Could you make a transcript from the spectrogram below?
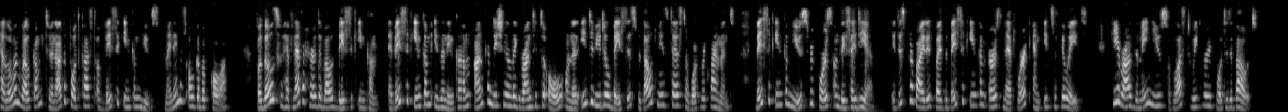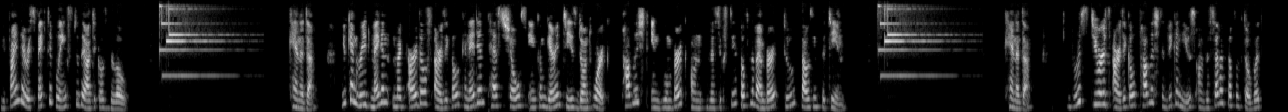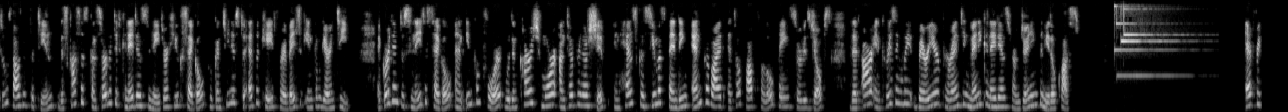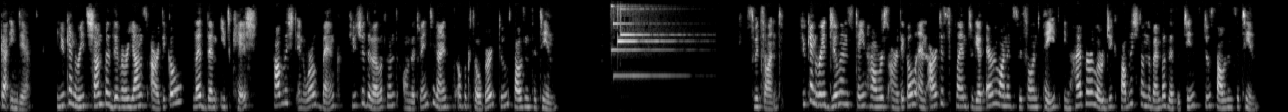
Hello and welcome to another podcast of Basic Income News. My name is Olga Babkova. For those who have never heard about basic income, a basic income is an income unconditionally granted to all on an individual basis without means test or work requirement. Basic Income News reports on this idea. It is provided by the Basic Income Earth Network and its affiliates. Here are the main news of last week we reported about. You find the respective links to the articles below. Canada. You can read Megan McArdle's article Canadian Test Shows Income Guarantees Don't Work, published in Bloomberg on the 16th of November 2013. Canada. Bruce Stewart's article, published in Beacon News on the 7th of October 2013, discusses conservative Canadian Senator Hugh Segal, who continues to advocate for a basic income guarantee. According to Senator Segal, an income floor would encourage more entrepreneurship, enhance consumer spending, and provide a top-up for low-paying service jobs that are increasingly barrier preventing many Canadians from joining the middle class. Africa, India. You can read Shanta Devarajan's article, Let Them Eat Cash, published in World Bank Future Development on the 29th of October 2013. Switzerland. You can read Jillian Steinhauer's article An Artist's Plan to Get Everyone in Switzerland Paid in Hyperallergic published on November 13, 2013.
